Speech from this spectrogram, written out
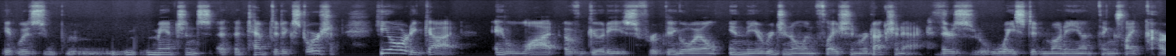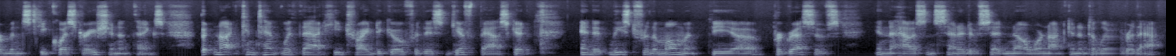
It was Manchin's attempted extortion. He already got a lot of goodies for big oil in the original Inflation Reduction Act. There's wasted money on things like carbon sequestration and things. But not content with that, he tried to go for this gift basket. And at least for the moment, the uh, progressives in the House and Senate have said, no, we're not going to deliver that.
